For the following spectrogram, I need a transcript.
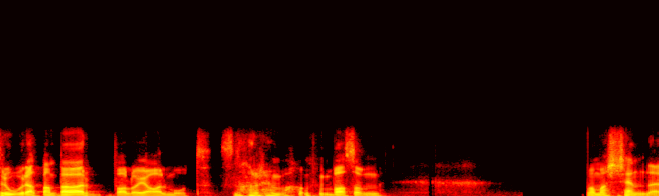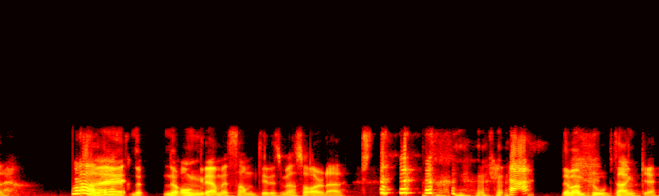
tror att man bör vara lojal mot snarare än vad, vad som vad man känner. Ja, Nej, nu, nu ångrar jag mig samtidigt som jag sa det där. det var en provtanke.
